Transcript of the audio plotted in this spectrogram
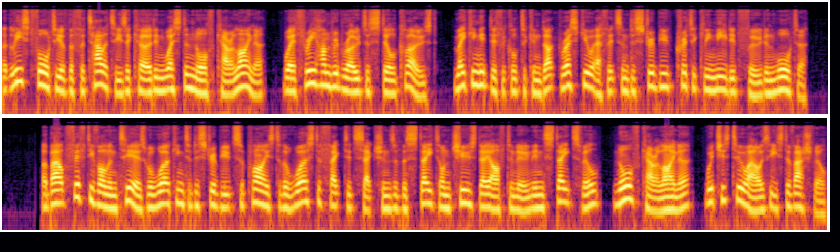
At least 40 of the fatalities occurred in western North Carolina, where 300 roads are still closed, making it difficult to conduct rescue efforts and distribute critically needed food and water. About 50 volunteers were working to distribute supplies to the worst affected sections of the state on Tuesday afternoon in Statesville, North Carolina, which is two hours east of Asheville.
